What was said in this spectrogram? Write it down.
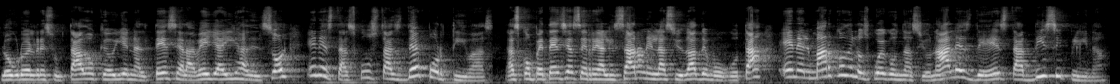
logró el resultado que hoy enaltece a la bella hija del sol en estas justas deportivas. Las competencias se realizaron en la ciudad de Bogotá en el marco de los Juegos Nacionales de esta disciplina.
